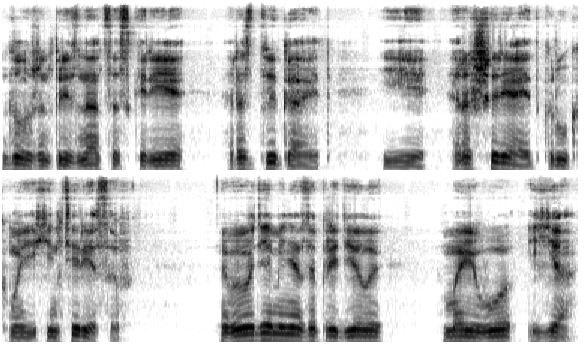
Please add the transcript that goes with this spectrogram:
должен признаться, скорее раздвигает и расширяет круг моих интересов, выводя меня за пределы моего «я».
